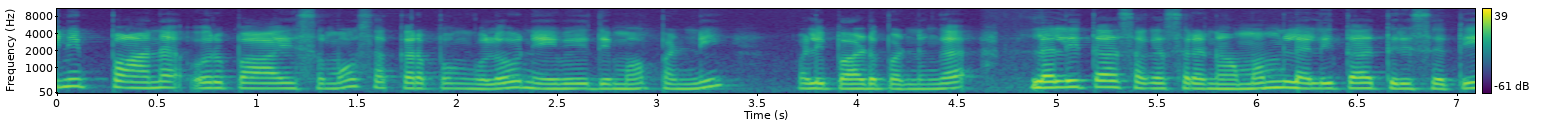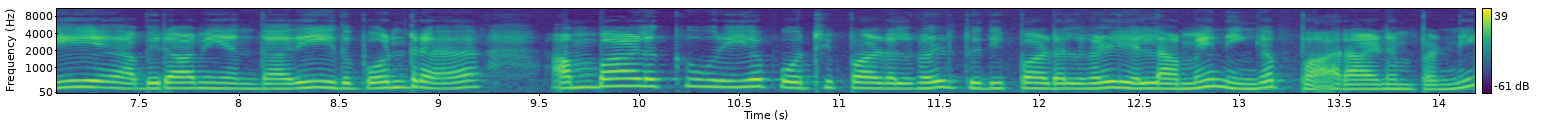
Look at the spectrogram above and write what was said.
இனிப்பான ஒரு பாயசமோ சக்கரை பொங்கலோ நைவேத்தியமோ பண்ணி வழிபாடு பண்ணுங்க. லலிதா சகசரநாமம் லலிதா திரிசதி அபிராமி அந்தாதி இது போன்ற அம்பாளுக்கு உரிய போற்றி பாடல்கள் துதிப்பாடல்கள் எல்லாமே நீங்கள் பாராயணம் பண்ணி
